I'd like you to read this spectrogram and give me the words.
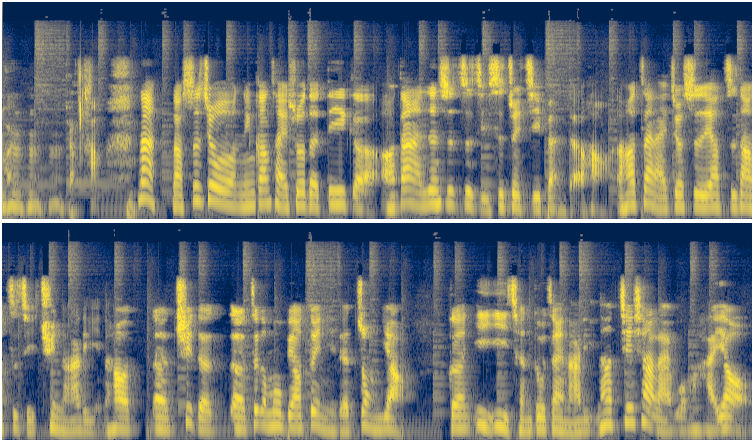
块。这样好。那老师就您刚才说的第一个啊，当然认识自己是最基本的哈，然后再来就是要知道自己去哪里，然后呃去的呃这个目标对你的重要跟意义程度在哪里？那接下来我们还要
